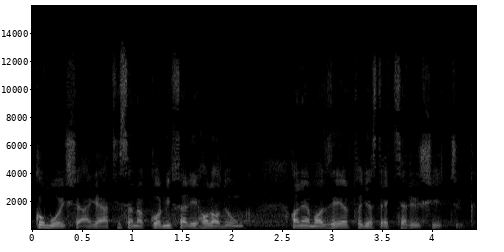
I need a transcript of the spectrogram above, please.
komolyságát, hiszen akkor mifelé haladunk, hanem azért, hogy ezt egyszerűsítsük.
